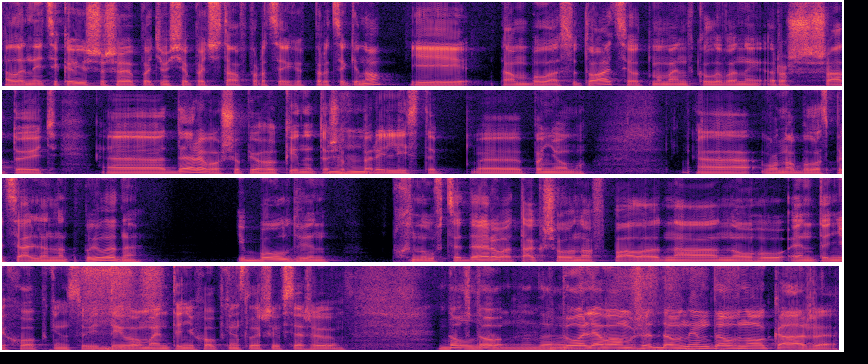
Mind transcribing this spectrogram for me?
Але найцікавіше, що я потім ще почитав про це про це кіно, і там була ситуація, от момент, коли вони розшатують е, дерево, щоб його кинути, щоб mm-hmm. перелізти е, по ньому. Е, Воно було спеціально надпилене, і Болдвін пхнув це дерево так, що воно впало на ногу Ентоні Хопкінсу. І дивом Ентоні Хопкінс лишився живим. Тобто, ну, доля вам вже давним-давно каже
